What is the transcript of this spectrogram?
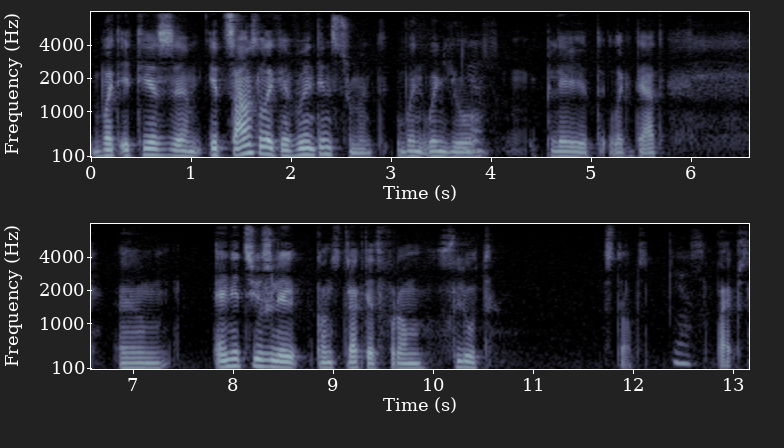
but it is um, it sounds like a wind instrument when when you yes. play it like that, um, and it's usually constructed from flute stops Yes. pipes.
